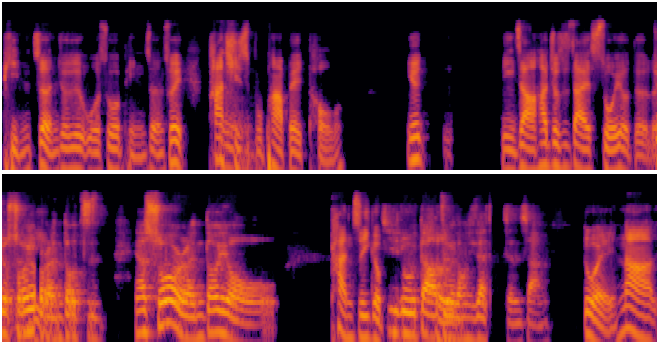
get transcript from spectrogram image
凭证，就是我说凭证，所以他其实嗯。不怕被偷，因为你知道，他就是在所有的人就所有人都知，那所有人都有看这一个记录到这个东西在身上。对，那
